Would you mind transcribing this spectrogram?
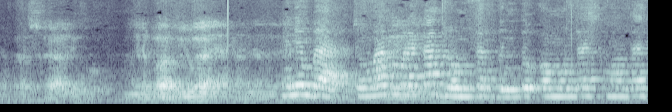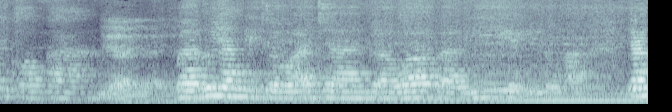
Hebat sekali Bu. Menyebar juga ya. Menyebar, cuman ya. mereka belum terbentuk komunitas-komunitas di kota. Ya, ya, ya. Baru yang di Jawa aja, Jawa, Bali gitu Pak. Yang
